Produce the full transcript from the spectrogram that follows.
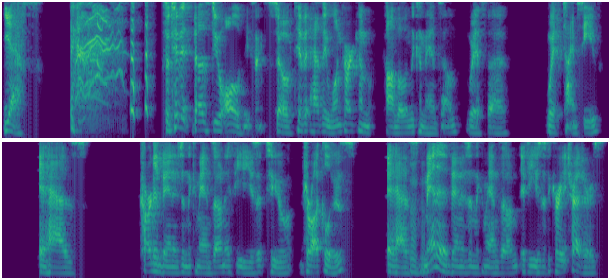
Yes. So Tivit does do all of these things. So Tivit has a one card com- combo in the command zone with uh, with Time Sieve. It has card advantage in the command zone if you use it to draw clues. It has Mhm. mana advantage in the command zone if you use it to create treasures.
